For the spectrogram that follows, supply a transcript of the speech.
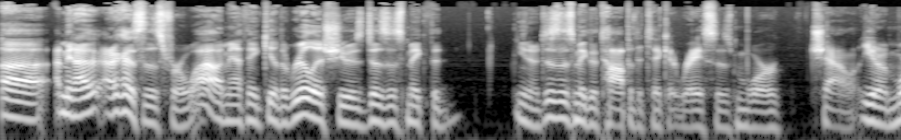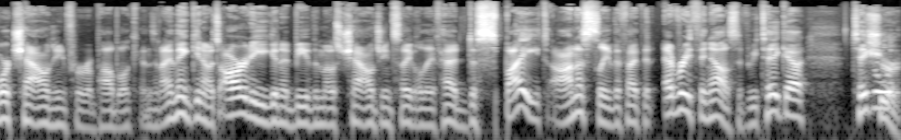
Uh, I mean, I, I gotta say this for a while. I mean, I think you know the real issue is does this make the you know does this make the top of the ticket races more challenge you know more challenging for Republicans? And I think you know it's already going to be the most challenging cycle they've had, despite honestly the fact that everything else, if we take out take Sure. away,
